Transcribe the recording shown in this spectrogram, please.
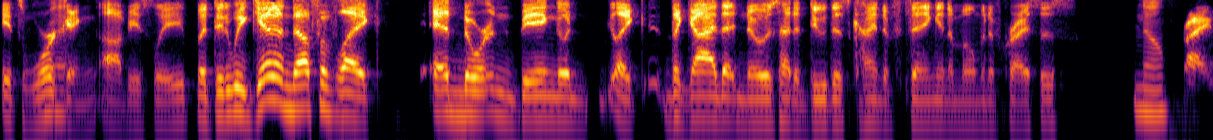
It's working, obviously, but did we get enough of like Ed Norton being a, like the guy that knows how to do this kind of thing in a moment of crisis? No. Right.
